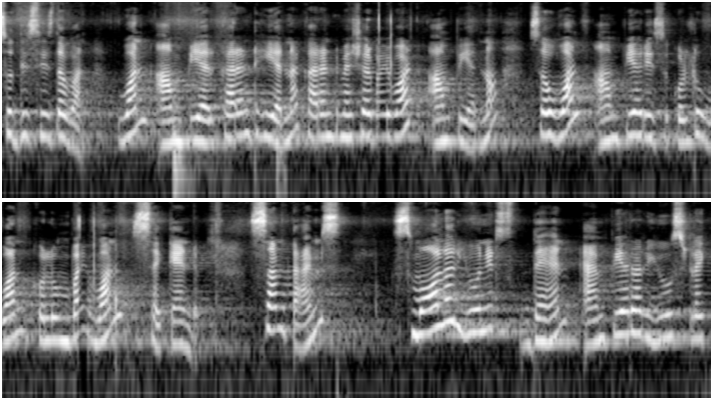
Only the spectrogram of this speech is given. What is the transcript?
So this is the one 1 ampere current here na current measured by what? Ampere no? So 1 ampere is equal to 1 coulomb by 1 second. Sometimes smaller units than ampere are used like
